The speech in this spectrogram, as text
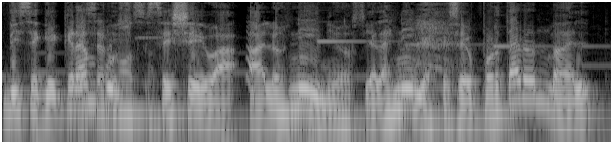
dice que Krampus se lleva a los niños y a las niñas que se portaron mal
